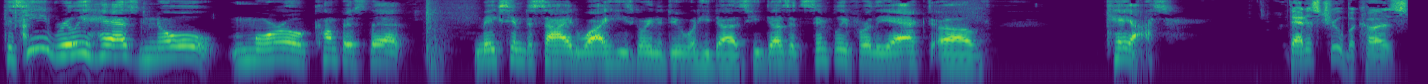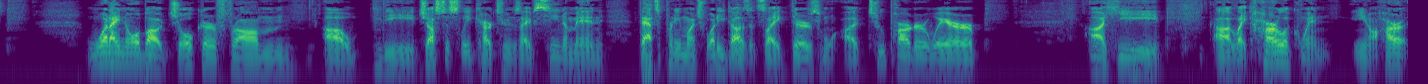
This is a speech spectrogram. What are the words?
Because he really has no moral compass that makes him decide why he's going to do what he does. He does it simply for the act of chaos. That is true because what I know about Joker from uh, the Justice League cartoons I've seen him in, that's pretty much what he does. It's like there's a two-parter where uh, he, uh, like Harlequin, you know, Har-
